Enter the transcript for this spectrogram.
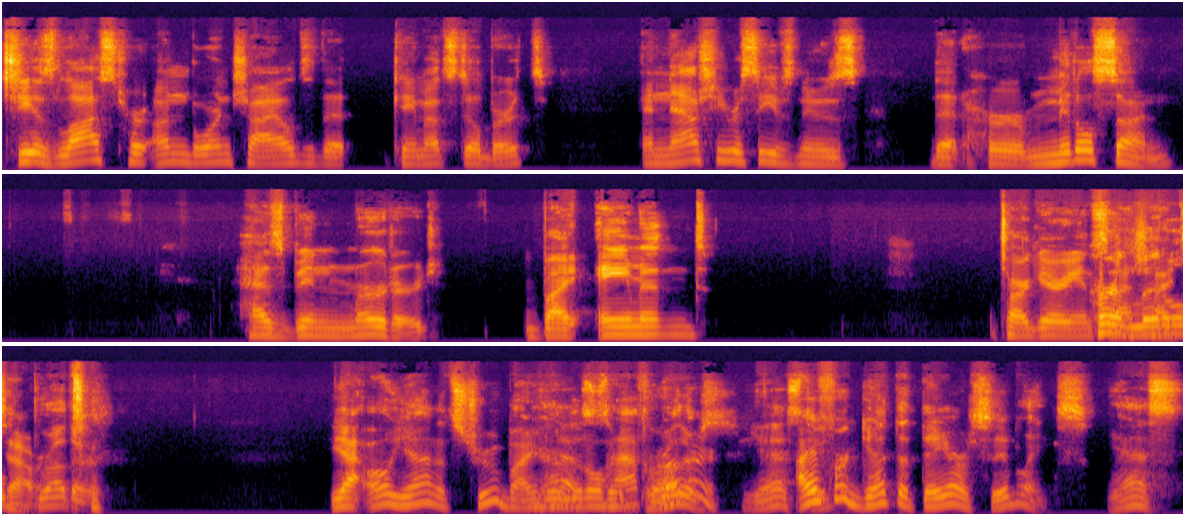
She has lost her unborn child that came out stillbirth, and now she receives news that her middle son has been murdered by Aemond Targaryen her little Hightower. brother, Yeah. Oh, yeah. That's true. By her little half brother. Yes, I dude. forget that they are siblings. yes.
